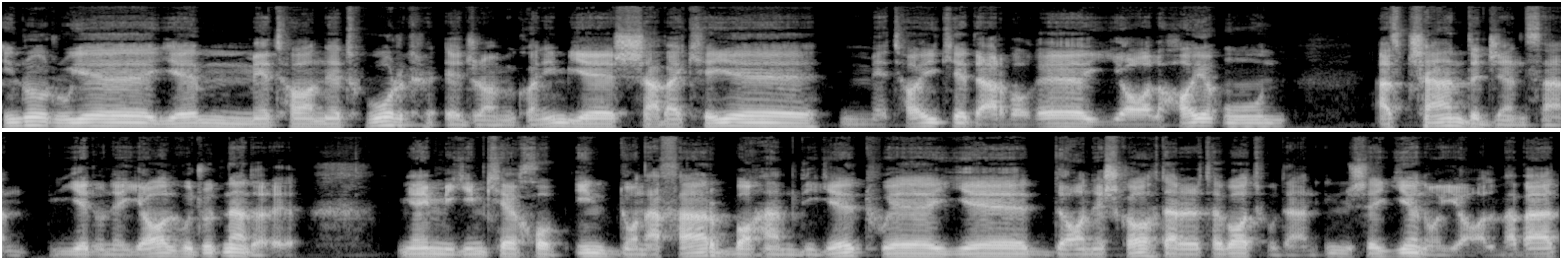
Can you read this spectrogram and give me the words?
این رو روی یه متا نتورک اجرا می‌کنیم. یه شبکه متایی که در واقع یالهای اون از چند جنسن. یه دونه یال وجود نداره. میایم میگیم که خب این دو نفر با همدیگه توی یه دانشگاه در ارتباط بودن. این میشه یه نوع یال و بعد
